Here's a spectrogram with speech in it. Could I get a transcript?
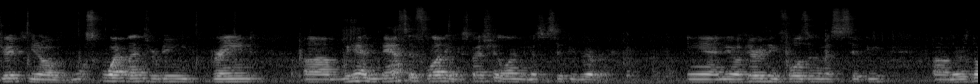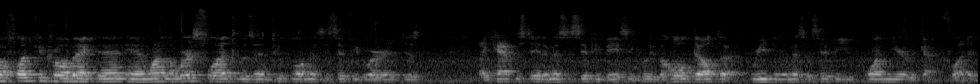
you know, wetlands were being drained. Um, we had massive flooding, especially along the Mississippi River. And, you know, everything flows in the Mississippi. Um, there was no flood control back then, and one of the worst floods was in Tupelo, Mississippi, where it just, like half the state of Mississippi, basically, the whole delta region of Mississippi, one year got flooded.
